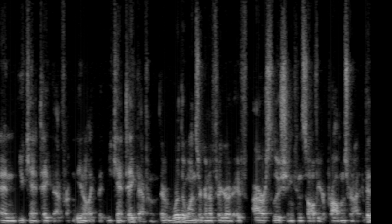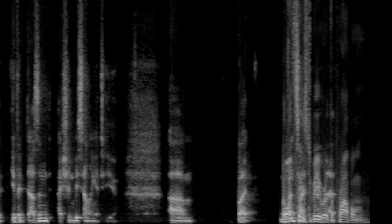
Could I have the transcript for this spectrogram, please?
and you can't take that from you know like you can't take that from them. We're the ones who are going to figure out if our solution can solve your problems or not. If it if it doesn't, I shouldn't be selling it to you. Um, but, but that seems to be where that, the problem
